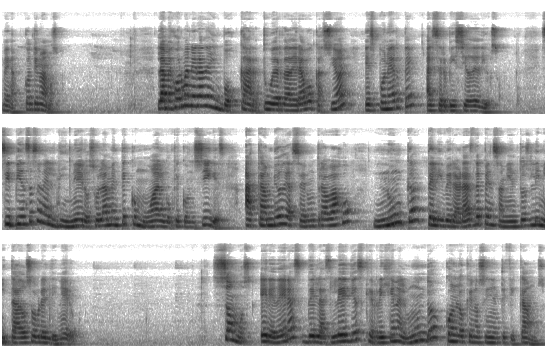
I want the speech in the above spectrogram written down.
Venga, continuamos. La mejor manera de invocar tu verdadera vocación es ponerte al servicio de Dios. Si piensas en el dinero solamente como algo que consigues a cambio de hacer un trabajo, nunca te liberarás de pensamientos limitados sobre el dinero. Somos herederas de las leyes que rigen al mundo con lo que nos identificamos.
